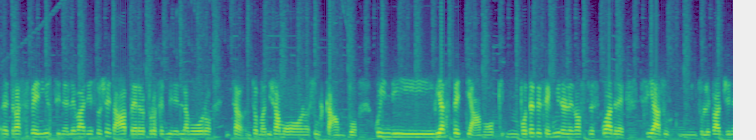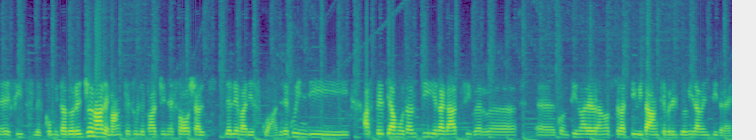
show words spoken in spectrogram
eh, trasferirsi nelle varie società per proseguire il lavoro insomma, diciamo, sul campo. Quindi vi aspettiamo, potete seguire le nostre squadre sia su, sulle pagine FIBS del Comitato regionale ma anche sulle pagine social delle varie squadre. Quindi aspettiamo tanti ragazzi per eh, continuare la nostra attività anche per il 2023.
